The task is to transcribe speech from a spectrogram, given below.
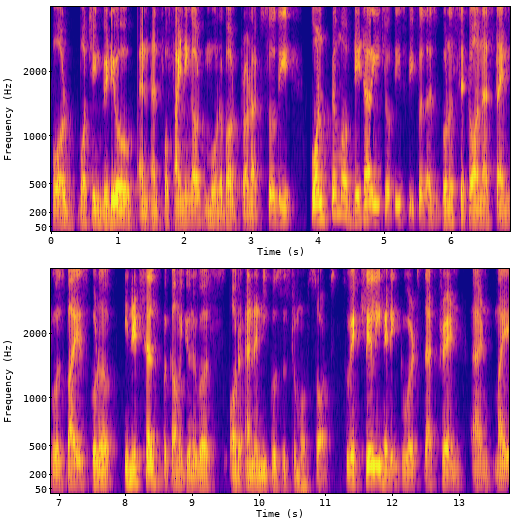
for watching video and, and for finding out more about products? So the quantum of data each of these people is going to sit on as time goes by is going to in itself become a universe or and an ecosystem of sorts. So we're clearly heading towards that trend. And my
